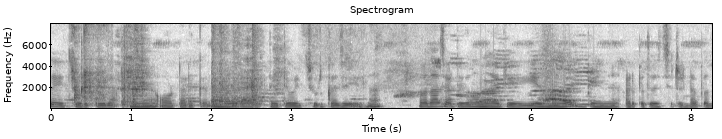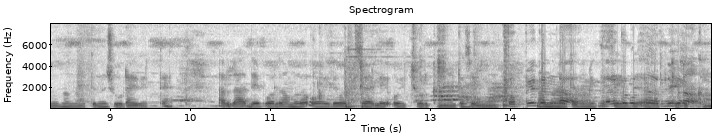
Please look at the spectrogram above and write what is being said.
തേച്ച് കൊടുക്കില്ല ഓട്ടടക്ക് നമ്മൾ ഡയറക്റ്റായിട്ട് ഒഴിച്ചു കൊടുക്കുക ചെയ്യുന്നത് അപ്പോൾ അതാ ആ ചട്ടിയിൽ നന്നായി കഴുകി നമ്മൾ പിന്നെ അടുപ്പത്ത് വെച്ചിട്ടുണ്ട്. അപ്പോൾ അത് നന്നായിട്ടൊന്ന് ചൂടായി വരട്ടെ. അത് അതേപോലെ നമ്മൾ ഓയിൽ കുറച്ച് അതിൽ ഒഴിച്ച് കൊടുക്കാനായിട്ട് ചെയ്യുന്നത് നന്നായിട്ടൊന്ന് മിക്സ് ചെയ്ത് ഇളക്കിയെടുക്കാം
